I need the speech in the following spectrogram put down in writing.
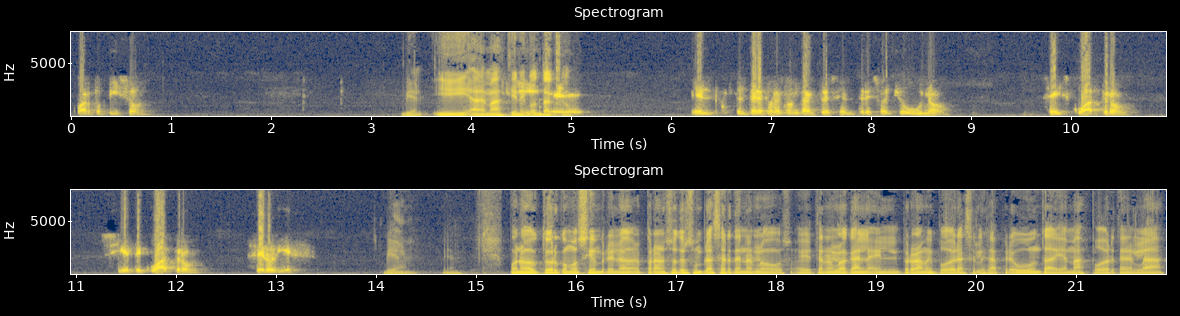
cuarto piso. Bien, y además tiene contacto. Eh, el, teléfono de contacto es el 381 64 74 010. Bien, bien. Bueno, doctor, como siempre, para nosotros es un placer tenerlo, eh, tenerlo acá en, el programa y poder hacerles las preguntas y además poder tener la,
